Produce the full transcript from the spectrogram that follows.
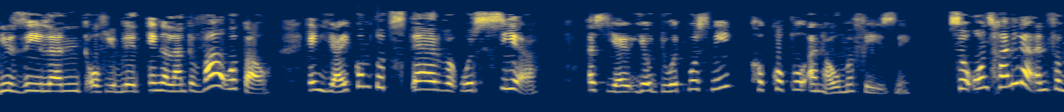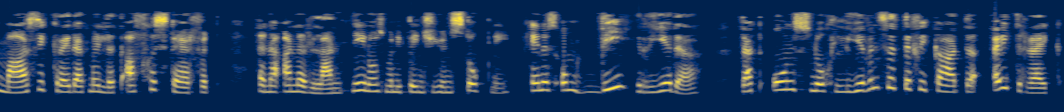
New Zealand of jy bly in Engeland of waar ook al en jy kom tot sterwe oor see, is jy jou dood mos nie gekoppel aan home affairs nie. So ons gaan nie daai inligting kry dat my lid afgesterf het in 'n ander land nie en ons moet die pensioen stop nie. En is om die rede dat ons nog lewenssertifikate uitreik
